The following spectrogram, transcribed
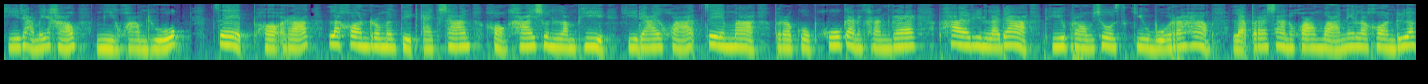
ที่ทำให้เขามีความทุกข์ 7. เพราะรัก ละครโรแมนติกแอคชั่นของค่ายชนลำพีที่ได้คว้าเจมมาประกบคู่กันครั้งแรก พายรินลดาที่พร้อมโชว์สกิลบูระหาม และประชันความหวานในละครเรื่อง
